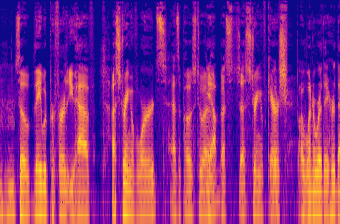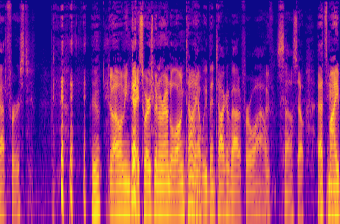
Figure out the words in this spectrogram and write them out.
Mm-hmm. So they would prefer that you have a string of words as opposed to a, Yeah. a a string of characters. I wonder where they heard that first. Well, I mean, Diceware's been around a long time. Yeah, we've been talking about it for a while. So so that's Yeah. my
